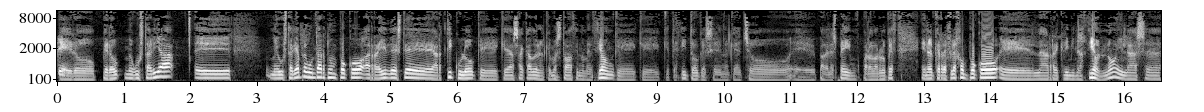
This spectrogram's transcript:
pero, pero me gustaría... Eh, me gustaría preguntarte un poco a raíz de este artículo que, que has sacado en el que hemos estado haciendo mención, que, que, te cito, que es en el que ha hecho eh, Padel Spain para Álvaro López, en el que refleja un poco eh, la recriminación ¿no? y las, eh,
